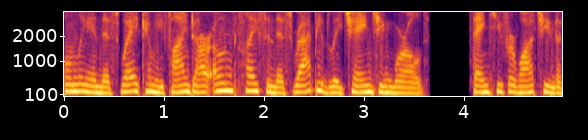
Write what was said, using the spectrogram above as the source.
Only in this way can we find our own place in this rapidly changing world. Thank you for watching the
